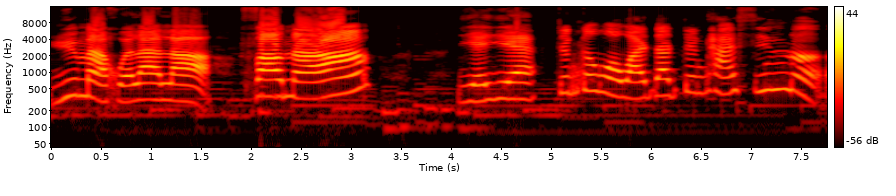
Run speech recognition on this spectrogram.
鱼买回来了，放哪儿？”爷爷正跟我玩的正开心呢，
